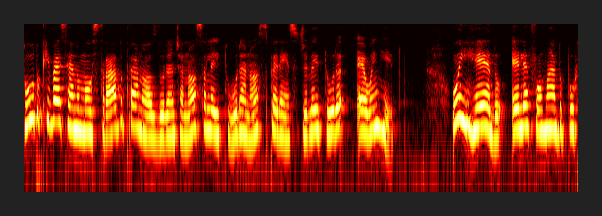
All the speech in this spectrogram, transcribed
tudo que vai sendo mostrado para nós durante a nossa leitura, a nossa experiência de leitura, é o enredo. O enredo ele é formado por,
